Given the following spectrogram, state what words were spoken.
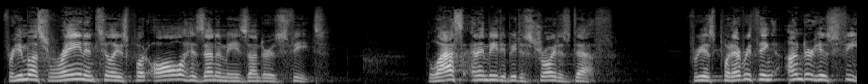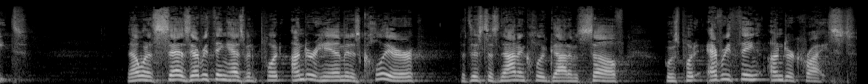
For he must reign until he has put all his enemies under his feet. The last enemy to be destroyed is death, for he has put everything under his feet. Now, when it says everything has been put under him, it is clear that this does not include God himself, who has put everything under Christ.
